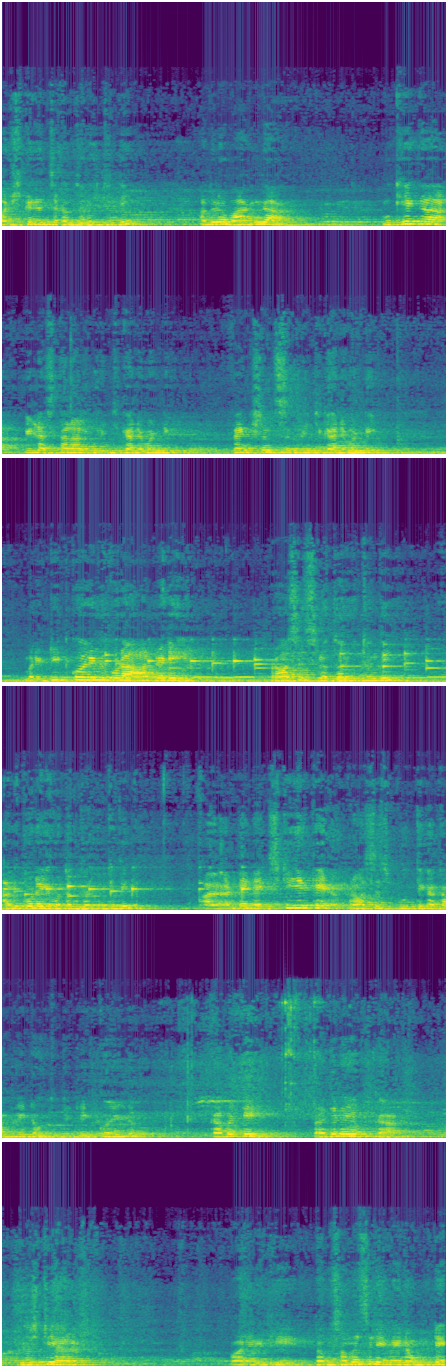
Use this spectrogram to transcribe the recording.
పరిష్కరించడం జరుగుతుంది. అందులో భాగంగా ముఖ్యంగా ఇళ్ళ స్థలాల గురించి కానివ్వండి పెన్షన్స్ గురించి కానివ్వండి మరి టిట్కో ఇల్లు కూడా ఆల్రెడీ ప్రాసెస్లో జరుగుతుంది. అవి కూడా ఇవ్వటం జరుగుతుంది. అంటే నెక్స్ట్ ఇయర్కే ప్రాసెస్ పూర్తిగా కంప్లీట్ అవుతుంది టిట్కో ఇల్లు. కాబట్టి ప్రజల యొక్క దృష్ట్యా వారికి తగు సమస్యలు ఏమైనా ఉంటే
